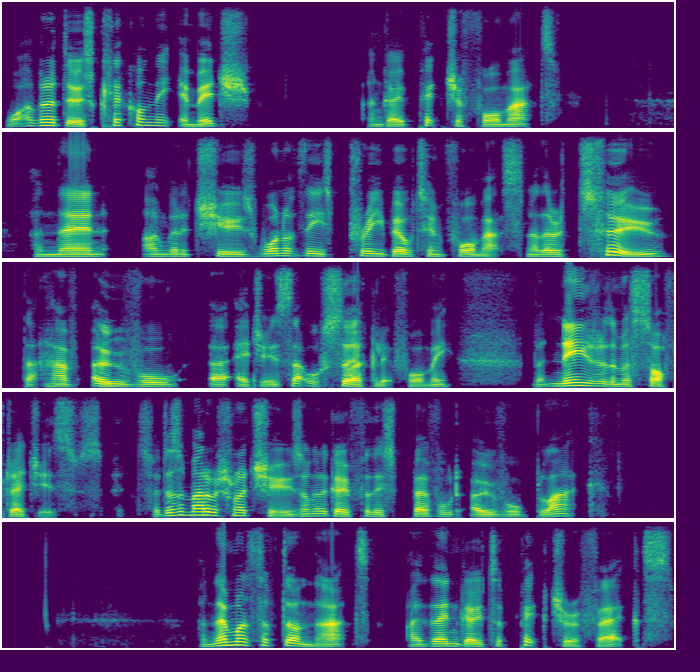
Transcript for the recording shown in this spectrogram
What I'm going to do is click on the image and go picture format and then I'm going to choose one of these pre-built-in formats. Now there are two that have oval uh, edges that will circle it for me, but neither of them are soft edges. So it doesn't matter which one I choose. I'm going to go for this beveled oval black. And then once I've done that, I then go to picture effects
